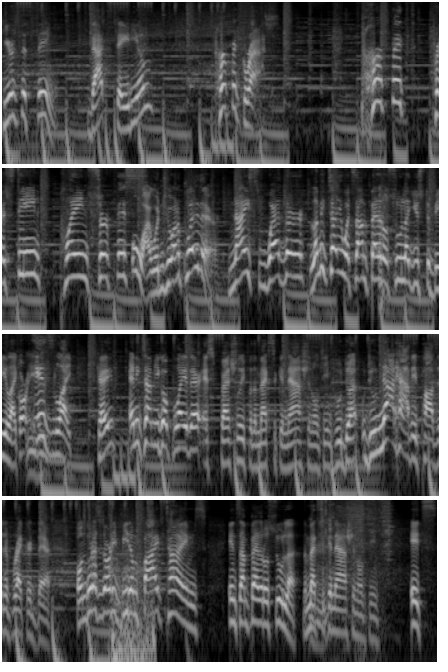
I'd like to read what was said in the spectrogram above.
here's the thing, that stadium, perfect grass, perfect, pristine, plain surface. Well, why wouldn't you want to play there? Nice weather. Let me tell you what San Pedro Sula used to be like, or mm. is like okay? Anytime you go play there, especially for the Mexican national team who do, do not have a positive record there. Honduras has already beat them five times in San Pedro Sula, the Mexican national team. It's,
